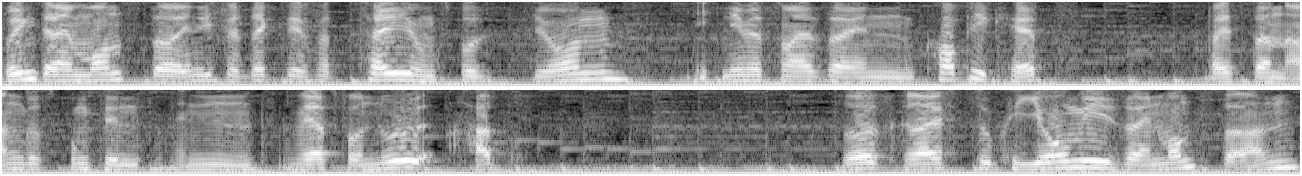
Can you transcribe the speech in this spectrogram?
bringt ein Monster in die verdeckte Verteidigungsposition. Ich nehme jetzt mal seinen Copycat, weil es dann Angriffspunkte in, in Wert von 0 hat. So, es greift Tsukuyomi sein Monster an.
